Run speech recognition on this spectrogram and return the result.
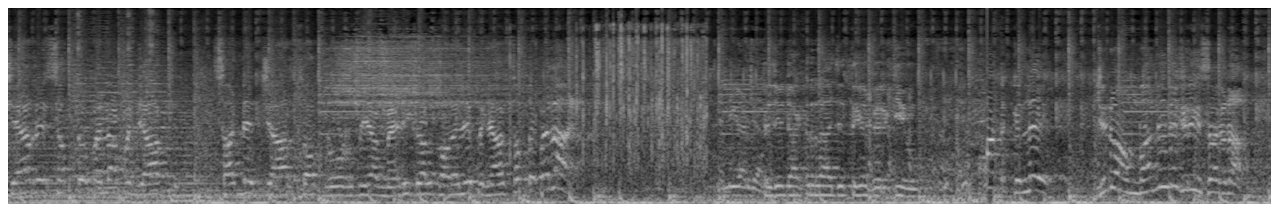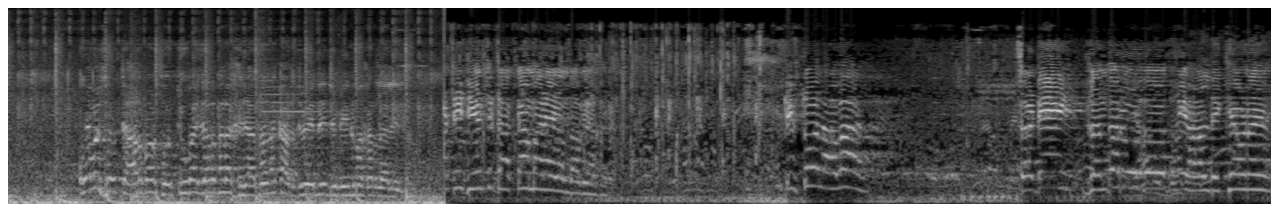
ਸ਼ਹਿਰ ਦੇ ਸਭ ਤੋਂ ਪਹਿਲਾਂ ਪੰਜਾਬ 'ਚ 450 ਕਰੋੜ ਰੁਪਇਆ ਮੈਡੀਕਲ ਕਾਲਜ ਇਹ ਪੰਜਾਬ ਸਭ ਤੋਂ ਪਹਿਲਾਂ ਆਇਆ। ਤੇ ਜੇ ਡਾਕਟਰ ਰਾਜ ਜਿੱਤ ਗਏ ਫਿਰ ਕੀ ਹੋਊ? ਪੱਟ ਕਿੱਲੇ ਜਿਹਨੂੰ ਅੰਬਾਨੀ ਨਹੀਂ ਖਰੀਦ ਸਕਦਾ ਉਹ ਵੀ ਸੋ ਚਾਰ ਵਾਰ ਸੋਚੂਗਾ ਯਾਰ ਮੇਰਾ ਖਜ਼ਾਨਾ ਨਾ ਘਟ ਜਵੇ ਇੰਨੀ ਜ਼ਮੀਨ ਮੈਂ ਕਰ ਲੈ ਲਈ ਸਾਡੀ ਜੇਲ੍ਹ 'ਚ ਡਾਕਾ ਮਾਰਿਆ ਜਾਂਦਾ ਪਿਆ ਫਿਰ। ਇਸ ਤੋਂ ਇਲਾਵਾ ਸਾਡੀ ਜਲੰਧਰ ਰੋਡ ਦਾ ਤੁਸੀਂ ਹਾਲ ਦੇਖਿਆ ਹੋਣਾ ਹੈ।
